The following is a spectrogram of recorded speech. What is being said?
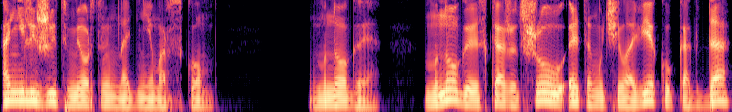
а не лежит мертвым на дне морском. Многое, многое скажет Шоу этому человеку, когда,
